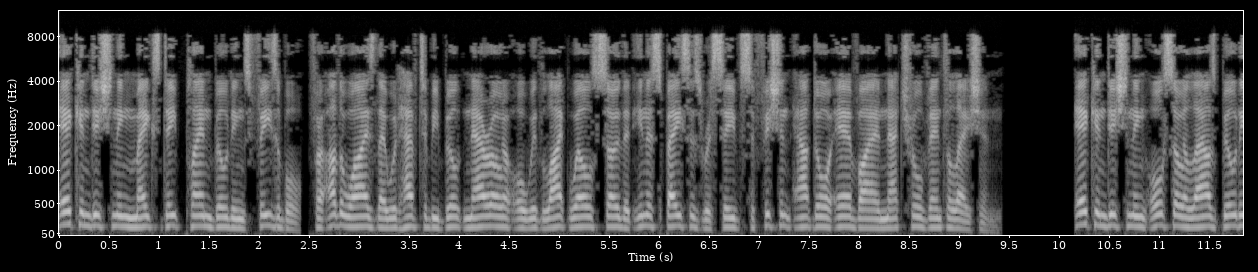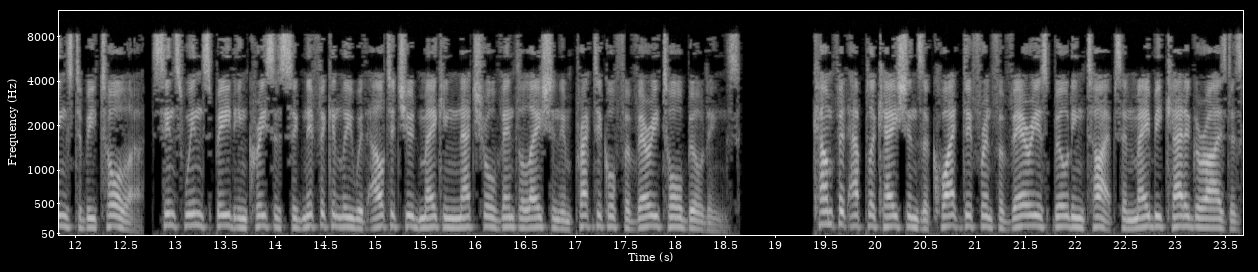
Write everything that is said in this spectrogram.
Air conditioning makes deep plan buildings feasible, for otherwise they would have to be built narrower or with light wells so that inner spaces receive sufficient outdoor air via natural ventilation. Air conditioning also allows buildings to be taller, since wind speed increases significantly with altitude making natural ventilation impractical for very tall buildings. Comfort applications are quite different for various building types and may be categorized as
